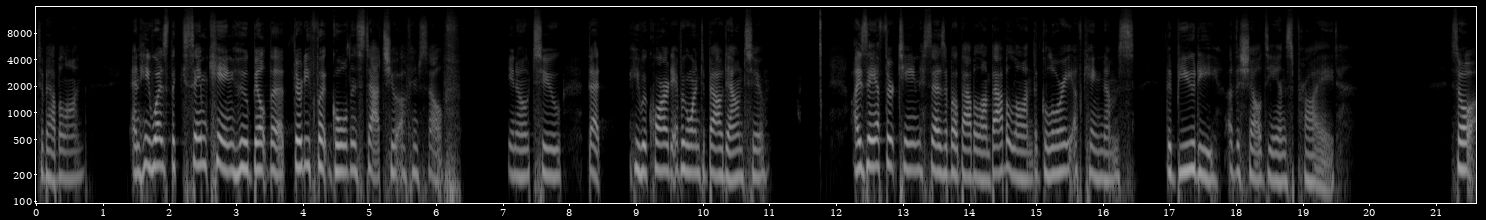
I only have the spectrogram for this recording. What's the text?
to Babylon. And he was the same king who built the 30 foot golden statue of himself, you know, to that he required everyone to bow down to. Isaiah 13 says about Babylon Babylon, the glory of kingdoms, the beauty of the Chaldeans' pride. So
